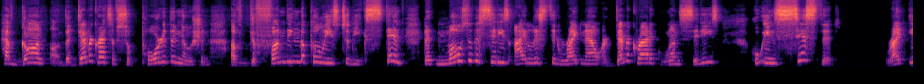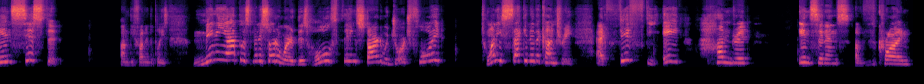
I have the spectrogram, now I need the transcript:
have gone on. The Democrats have supported the notion of defunding the police to the extent that most of the cities I listed right now are Democratic run cities who insisted, right, insisted on defunding the police. Minneapolis, Minnesota, where this whole thing started with George Floyd, 22nd in the country at 5,800 incidents of crime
